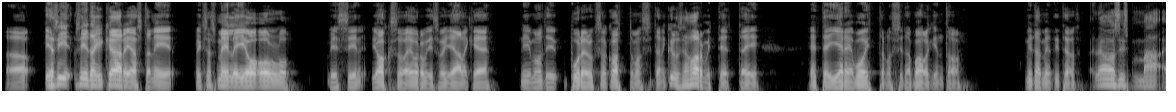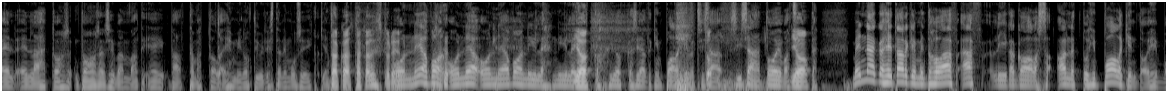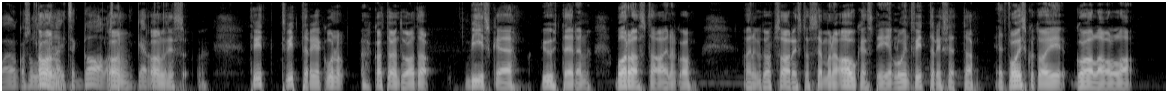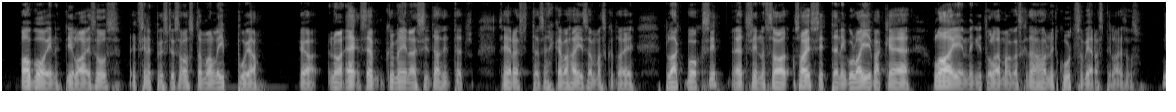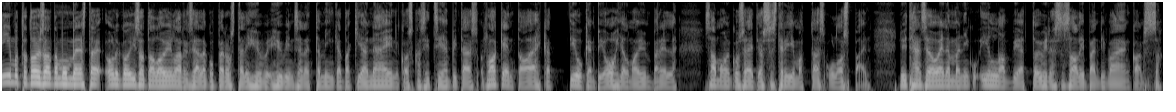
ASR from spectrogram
Uh, ja si- siitäkin kääriästä, niin itse asiassa meillä ei ole ollut vissiin jaksoa Euroviisojen jälkeen, niin me oltiin pureuduksella katsomassa sitä, niin kyllä se harmitti, ettei, ettei Jere voittanut sitä palkintoa. mitä mieltä itse oot? No siis mä en, en lähde tuohon sen syvemmälti, ei välttämättä ole minun tyylistäni musiikkia. Taka, takaisin studioon. Onnea vaan, onnea, onnea vaan niille, niille jotka, jotka sieltäkin palkinnot sisään, sisään toivat sitten. Mennäänkö he tarkemmin tuohon FF-liigagaalassa annettuihin palkintoihin vai onko sulla on. vielä itse gaalasta on, on, siis Twitteriä kun katsoin tuolta 5G-yhteyden varasta aina kun, aina kun tuolta saaristossa semmoinen aukesi, niin luin Twitterissä, että, että voisiko toi gaala olla avoin tilaisuus, että sinne pystyisi ostamaan lippuja. Ja no e, se kyllä meinaisi sitä sitten, että se järjestettäisiin ehkä vähän isommassa kuin toi Black Boxi, että sinne saa, saisi sitten niin kuin lajiväkeä laajemminkin tulemaan, koska tämä on nyt kutsuvierastilaisuus. Niin, mutta toisaalta mun mielestä oliko Isotalo Ilari siellä, kun perusteli hyvin, hyvin sen, että minkä takia näin, koska sitten siihen pitäisi rakentaa ehkä tiukempi ohjelma ympärille, samoin kuin se, että jos se striimattaisi ulospäin. Nythän se on enemmän niin kuin illanvietto yhdessä salibändiväen kanssa,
